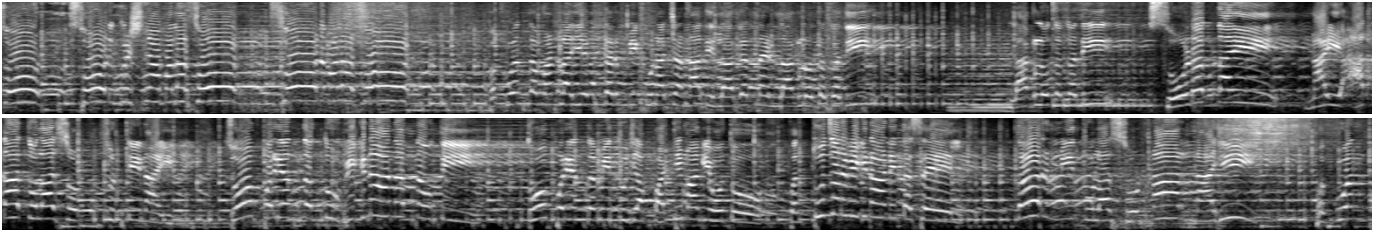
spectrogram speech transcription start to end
सोड सोड कृष्णा मला सोड सोड मला सोड कुणाच्या नादी लागत नाही लागलो तर कधी? लागलो तर कधी? सोडत नाही. नाही आता तुला सुट्टी नाही. जोपर्यंत तू विघ्न आणत नव्हती तोपर्यंत मी तुझ्या पाठीमागे होतो. पण तू जर विघ्न आणत असेल तर मी तुला सोडणार नाही. भगवंत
